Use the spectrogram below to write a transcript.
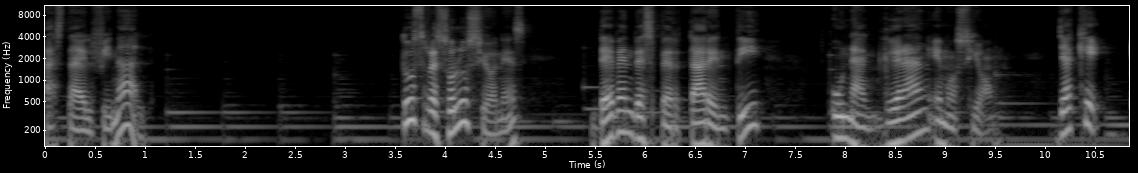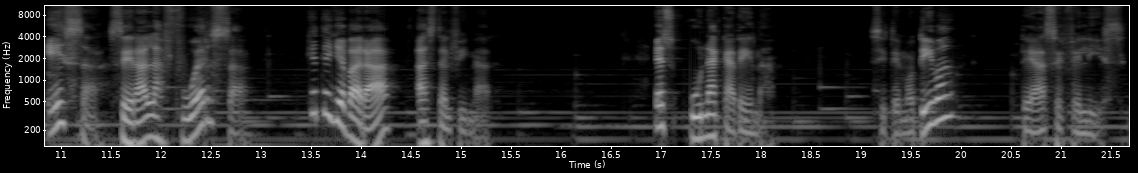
hasta el final? Tus resoluciones deben despertar en ti una gran emoción, ya que esa será la fuerza que te llevará hasta el final. Es una cadena si te motiva, te hace feliz.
